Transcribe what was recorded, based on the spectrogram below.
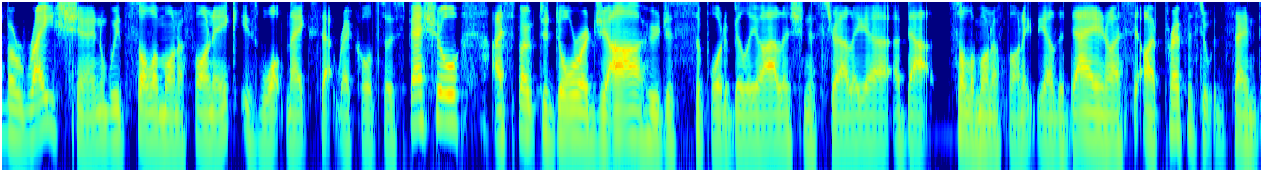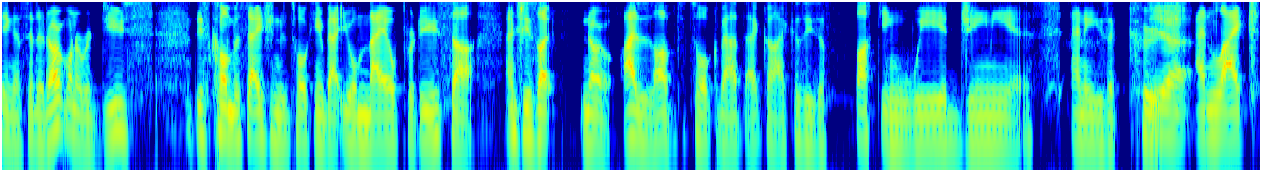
collaboration with Solomonophonic is what makes that record so special. I spoke to Dora Jar, who just supported Billie Eilish in Australia, about Solomonophonic the other day, and I, I prefaced it with the same thing. I said, I don't want to reduce this conversation to talking about your male producer. And she's like, No, I love to talk about that guy because he's a fucking weird genius and he's a kook. Yeah. And like,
